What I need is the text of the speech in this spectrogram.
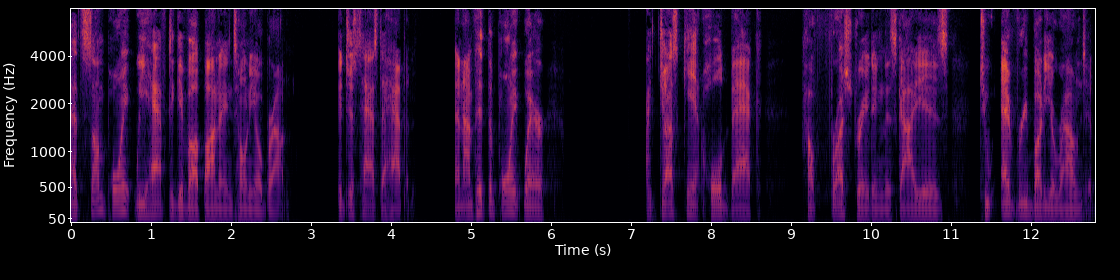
At some point, we have to give up on Antonio Brown. It just has to happen. And I've hit the point where I just can't hold back how frustrating this guy is to everybody around him.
